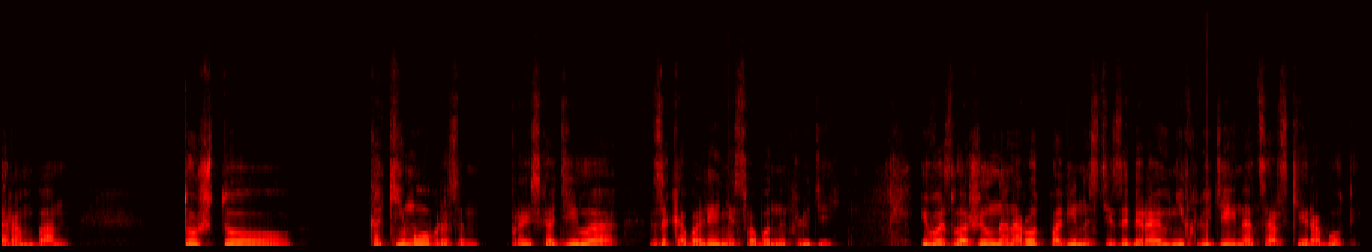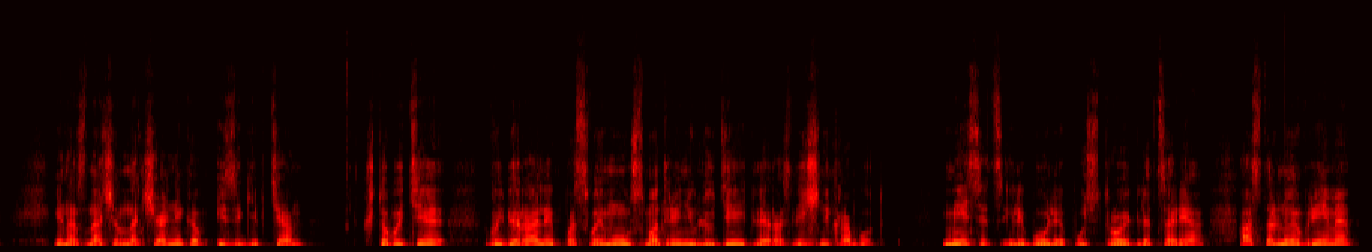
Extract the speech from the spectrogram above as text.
Рамбан то, что каким образом происходило закабаление свободных людей. И возложил на народ повинности, забирая у них людей на царские работы, и назначил начальников из египтян, чтобы те выбирали по своему усмотрению людей для различных работ. Месяц или более пусть строят для царя, а остальное время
